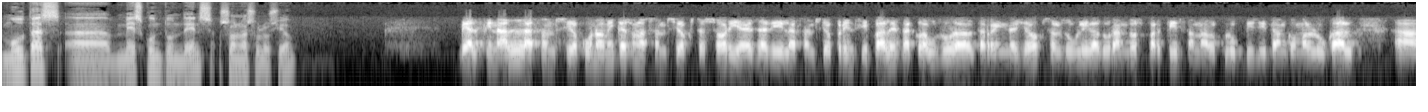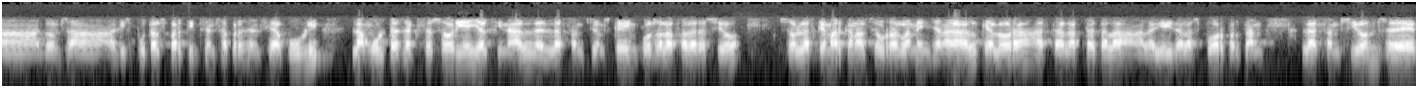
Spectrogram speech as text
multes eh, més contundents són la solució? Bé, al final la sanció econòmica és una sanció accessòria, és a dir, la sanció principal és de clausura del terreny de joc, se'ls obliga durant dos partits, tant el club visitant com el local, eh, doncs a, a disputar els partits sense presència de públic, la multa és accessòria i al final les sancions que imposa la federació són les que marquen el seu reglament general, que alhora està adaptat a la, a la llei de l'esport. Per tant, les sancions eh,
